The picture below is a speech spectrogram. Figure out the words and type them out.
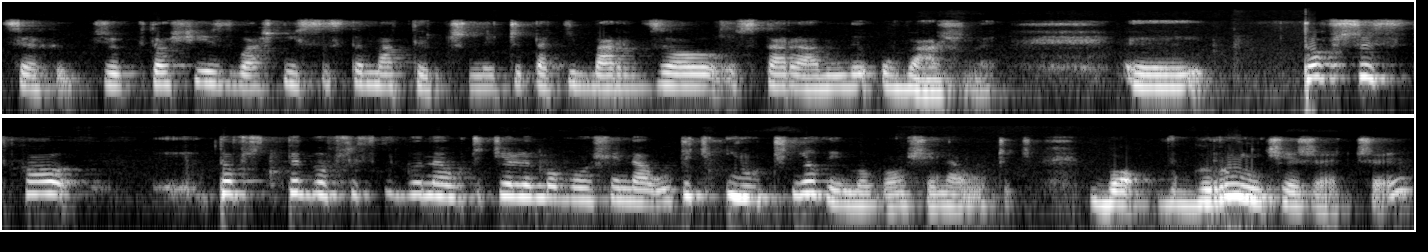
cechy, że ktoś jest właśnie systematyczny, czy taki bardzo staranny, uważny. Y, to wszystko, to, tego wszystkiego nauczyciele mogą się nauczyć i uczniowie mogą się nauczyć, bo w gruncie rzeczy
